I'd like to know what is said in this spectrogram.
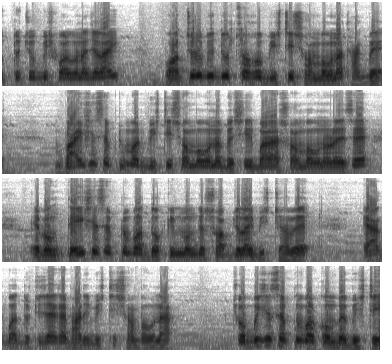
উত্তর চব্বিশ পরগনা জেলায় বজ্রবিদ্যুৎ সহ বৃষ্টির সম্ভাবনা থাকবে। বাইশে সেপ্টেম্বর বৃষ্টির সম্ভাবনা বেশি বাড়ার সম্ভাবনা রয়েছে এবং তেইশে সেপ্টেম্বর দক্ষিণবঙ্গের সব জেলায় বৃষ্টি হবে। এক বা দুটি জায়গায় ভারী বৃষ্টির সম্ভাবনা। চব্বিশে সেপ্টেম্বর কমবে বৃষ্টি,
